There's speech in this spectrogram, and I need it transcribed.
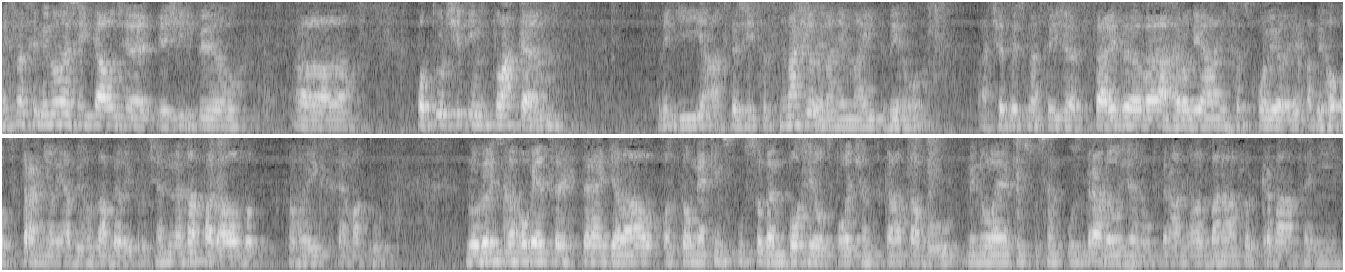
My jsme si minule říkal, že Ježíš byl uh, pod určitým tlakem lidí, a kteří se snažili na něm najít vinu. A četli jsme si, že farizeové a herodiáni se spojili, aby ho odstranili, aby ho zabili, protože nezapadal do toho jejich schématu. Mluvili jsme o věcech, které dělal, o tom, jakým způsobem bořil společenská tabu, minule jakým způsobem uzdravil ženu, která měla 12 let krvácení,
